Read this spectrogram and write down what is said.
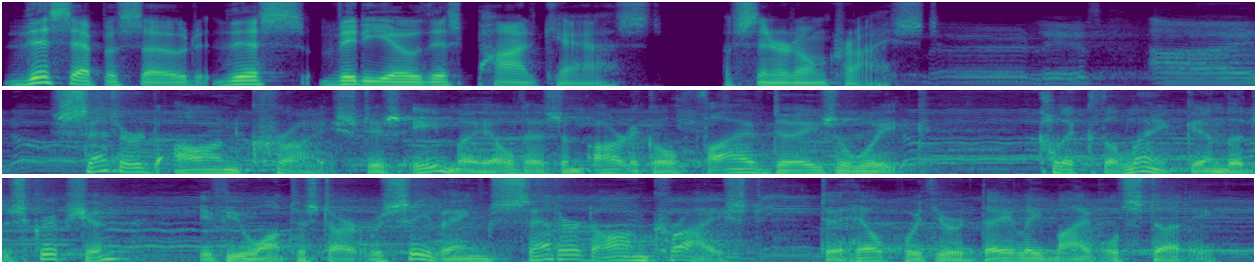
this episode, this video, this podcast of Centered on Christ. Centered on Christ is emailed as an article five days a week. Click the link in the description if you want to start receiving Centered on Christ to help with your daily Bible study.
